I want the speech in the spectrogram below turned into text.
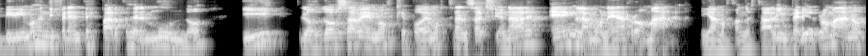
vivimos en diferentes partes del mundo y los dos sabemos que podemos transaccionar en la moneda romana. Digamos, cuando estaba el imperio romano,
